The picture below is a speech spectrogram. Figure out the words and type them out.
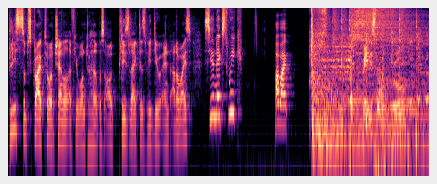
Please subscribe to our channel if you want to help us out. Please like this video and otherwise, see you next week. Bye bye. Bass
